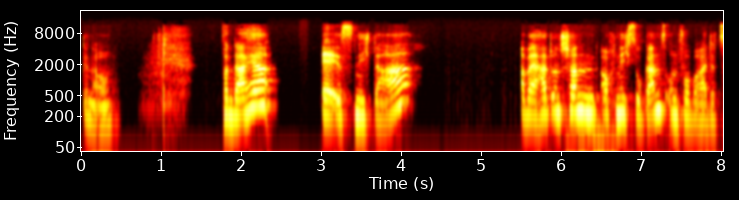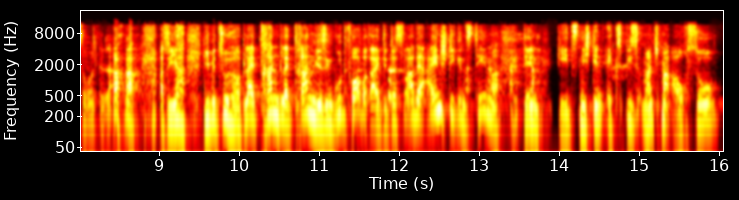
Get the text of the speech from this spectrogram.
genau. Von daher, er ist nicht da, aber er hat uns schon auch nicht so ganz unvorbereitet zurückgelassen. also ja, liebe Zuhörer, bleibt dran, bleibt dran, wir sind gut vorbereitet. Das war der Einstieg ins Thema. Denn geht es nicht den Expis manchmal auch so?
